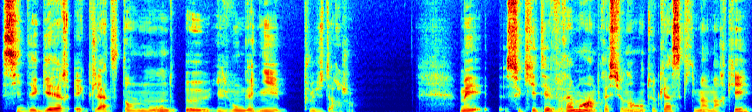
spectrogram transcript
si des guerres éclatent dans le monde, eux, ils vont gagner plus d'argent. Mais ce qui était vraiment impressionnant, en tout cas ce qui m'a marqué,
